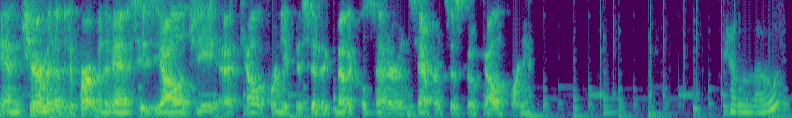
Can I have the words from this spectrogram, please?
and chairman of the Department of Anesthesiology at California Pacific Medical Center in San Francisco, California. Hello.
